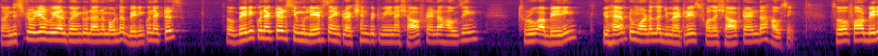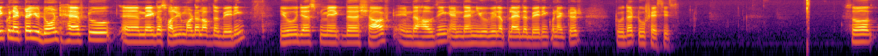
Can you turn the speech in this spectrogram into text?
So in this tutorial, we are going to learn about the bearing connectors. So bearing connector simulates the interaction between a shaft and a housing through a bearing. You have to model the geometries for the shaft and the housing. So for bearing connector you don't have to uh, make the solid model of the bearing. You just make the shaft in the housing and then you will apply the bearing connector to the two faces. So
